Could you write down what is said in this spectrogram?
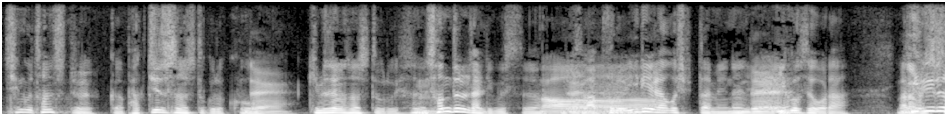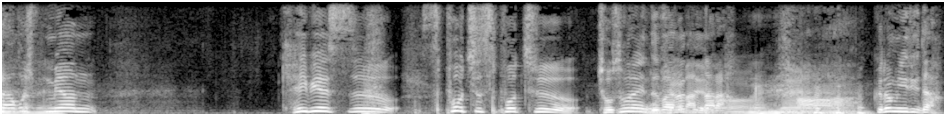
친구 선수들, 그러니까 박지수 선수도 그렇고 네. 김선영 선수도 그렇고 선두를 달리고 있어요. 아. 그래서 앞으로 1위를 하고 싶다면은 네. 이곳에 오라. 1위를 하고. 싶으면 KBS 스포츠 스포츠 조선의 느바를. 만나라. 네. 아, 그럼 1위다.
